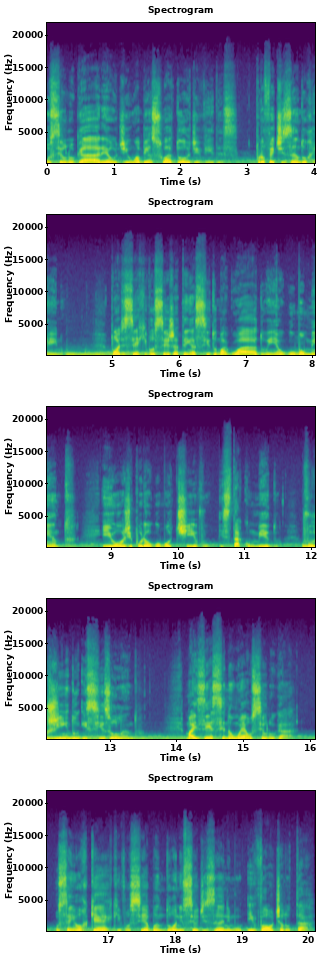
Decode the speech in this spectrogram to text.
O seu lugar é o de um abençoador de vidas, profetizando o reino. Pode ser que você já tenha sido magoado em algum momento e hoje, por algum motivo, está com medo, fugindo e se isolando. Mas esse não é o seu lugar. O Senhor quer que você abandone o seu desânimo e volte a lutar,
